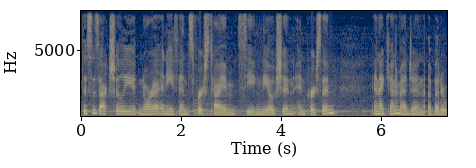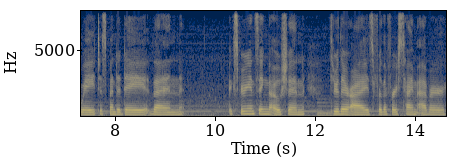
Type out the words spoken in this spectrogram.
This is actually Nora and Ethan's first time seeing the ocean in person, and I can't imagine a better way to spend a day than experiencing the ocean through their eyes for the first time ever.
